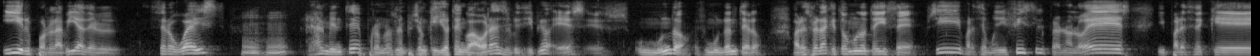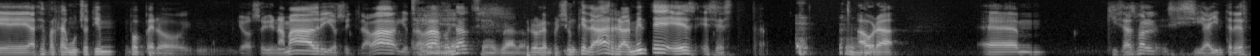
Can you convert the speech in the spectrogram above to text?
ir por la vía del zero waste, realmente, por lo menos la impresión que yo tengo ahora desde el principio, es, es un mundo, es un mundo entero. Ahora es verdad que todo el mundo te dice, sí, parece muy difícil, pero no lo es, y parece que hace falta mucho tiempo, pero yo soy una madre, yo soy trabajo, yo trabajo y tal. Pero la impresión que da realmente es, es esta. Ahora, em, quizás si hay interés,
